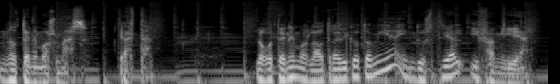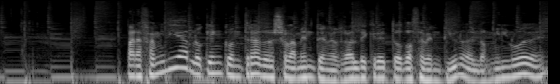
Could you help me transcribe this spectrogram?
No tenemos más. Ya está. Luego tenemos la otra dicotomía, industrial y familiar. Para familiar lo que he encontrado es solamente en el Real Decreto 1221 del 2009,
